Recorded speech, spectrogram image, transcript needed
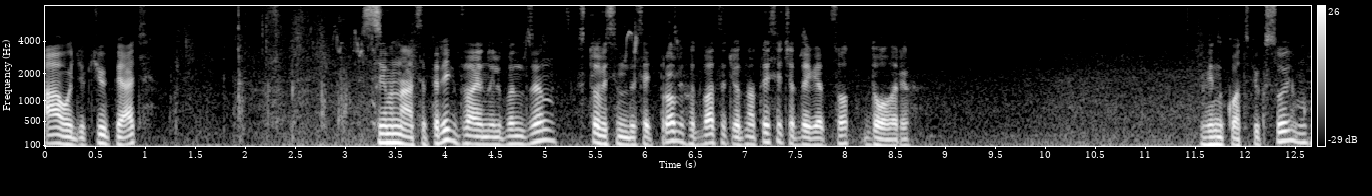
Audi Q5. 17 рік, 2.0 бензин, 180 пробігу, 21 900 доларів. Він код фіксуємо.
